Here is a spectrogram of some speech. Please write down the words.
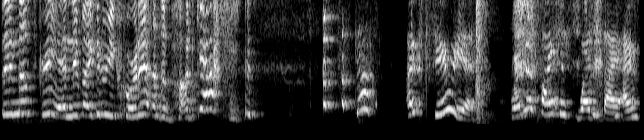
then that's great. And if I can record it as a podcast, Steph, I'm serious. Where do you find this website? I'm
